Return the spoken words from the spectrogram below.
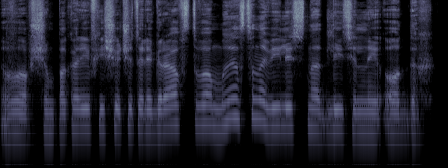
В общем, покорив еще четыре графства, мы остановились на длительный отдых.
